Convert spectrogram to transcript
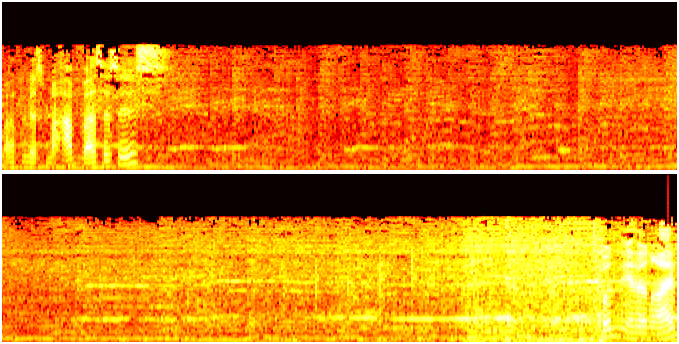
Warten wir es mal ab, was es ist. Und wir hören rein.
